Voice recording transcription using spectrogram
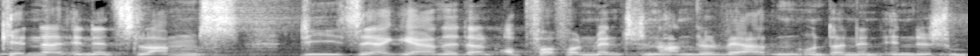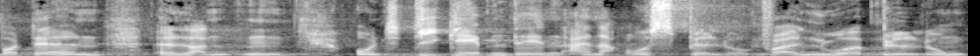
Kinder in den Slums, die sehr gerne dann Opfer von Menschenhandel werden und dann in indischen Bordellen äh, landen. Und die geben denen eine Ausbildung, weil nur Bildung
